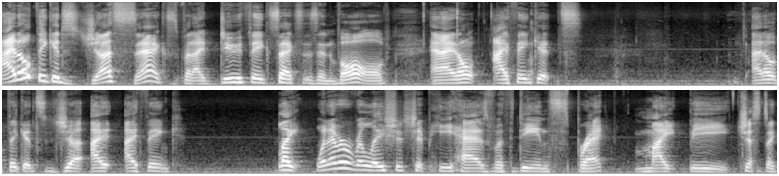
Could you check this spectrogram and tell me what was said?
I don't think it's just sex, but I do think sex is involved, and I don't. I think it's. I don't think it's just. I I think, like whatever relationship he has with Dean Spreck might be just a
